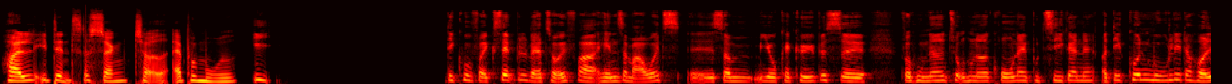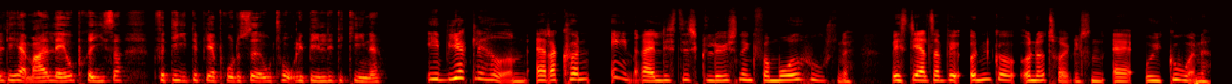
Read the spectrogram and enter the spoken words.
holde i den sæson, tøjet er på mode i. Det kunne for eksempel være tøj fra Hennes Maurits, øh, som jo kan købes øh, for 100-200 kroner i butikkerne, og det er kun muligt at holde de her meget lave priser, fordi det bliver produceret utrolig billigt i Kina. I virkeligheden er der kun én realistisk løsning for modhusene, hvis de altså vil undgå undertrykkelsen af uigurerne.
